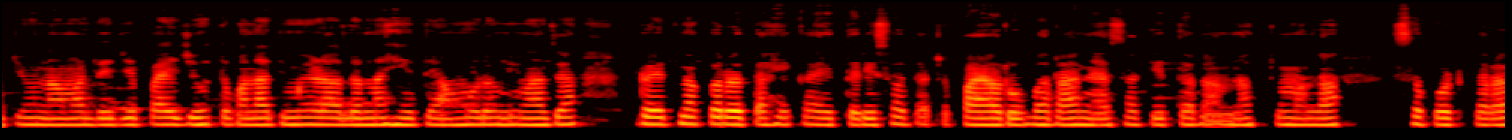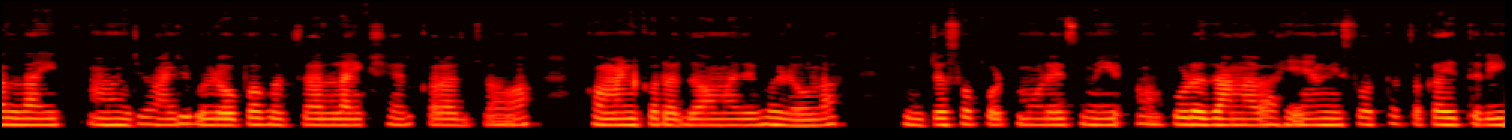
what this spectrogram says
जीवनामध्ये जे पाहिजे होतं मला ते मिळालं नाही त्यामुळं मी माझा प्रयत्न करत आहे काहीतरी स्वतःच्या पायावर उभं राहण्यासाठी. तर नक्की मला सपोर्ट करा लाईक म्हणजे माझे व्हिडिओ बघत जा लाईक शेअर करत जावा कमेंट करत जावा माझ्या व्हिडिओला तुमच्या सपोर्टमुळेच मी पुढं जाणार आहे आणि स्वतःचं काहीतरी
